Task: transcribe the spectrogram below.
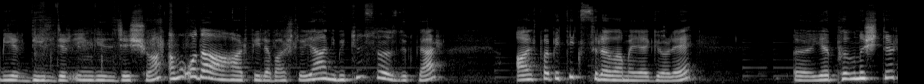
bir dildir İngilizce şu an ama o da A harfiyle başlıyor. Yani bütün sözlükler alfabetik sıralamaya göre e, yapılmıştır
